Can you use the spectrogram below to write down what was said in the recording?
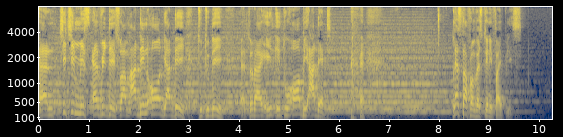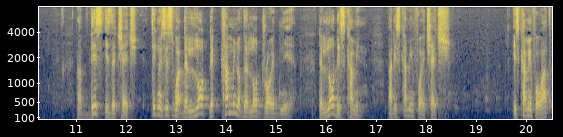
and Chichi missed every day. So I'm adding all their day to today. Uh, so that it, it will all be added. Let's start from verse 25, please. Now, this is the church. Take notice, this is what the Lord, the coming of the Lord draweth near. The Lord is coming, but he's coming for a church. He's coming for what?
